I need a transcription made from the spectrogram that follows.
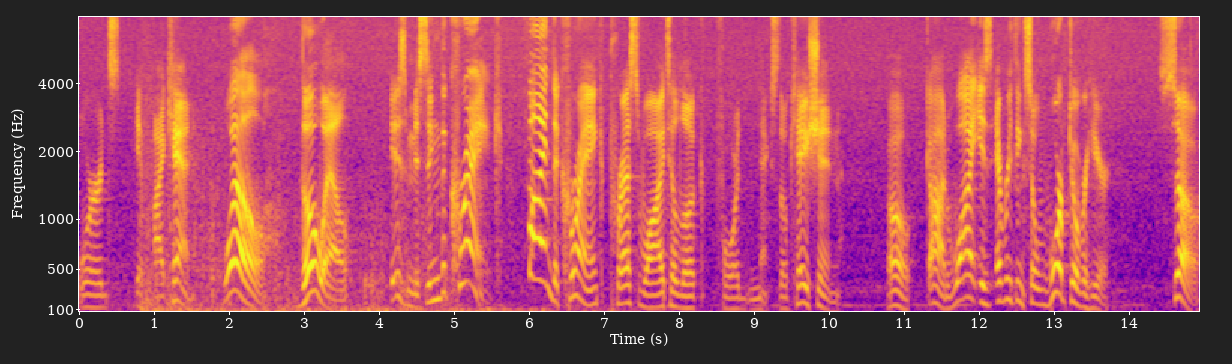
words if I can. Well, the well is missing the crank. Find the crank, press Y to look for the next location. Oh, God, why is everything so warped over here? So,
